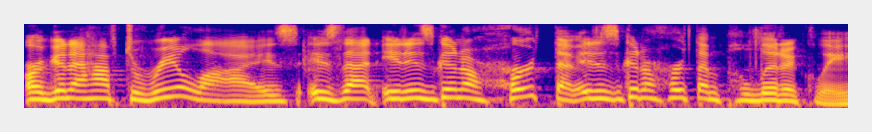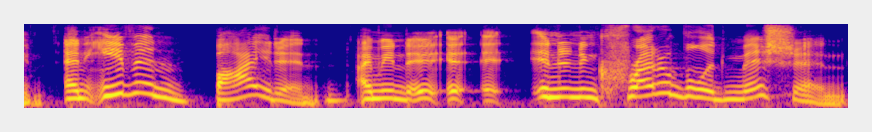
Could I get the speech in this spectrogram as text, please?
are going to have to realize is that it is going to hurt them. It is going to hurt them politically. And even Biden, I mean, in an incredible admission,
